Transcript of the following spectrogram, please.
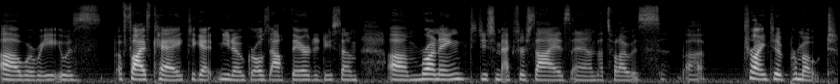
uh, where we it was a 5K to get you know girls out there to do some um, running, to do some exercise, and that's what I was uh, trying to promote.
